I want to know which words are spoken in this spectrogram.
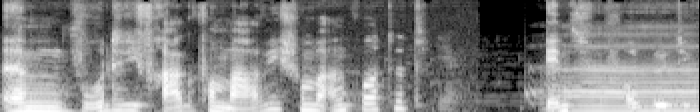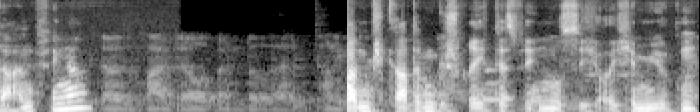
Ähm, wurde die Frage von Marvi schon beantwortet? Games für vollgültige Äh, Anfänger? That was a five dollar bundle that had a ton of War nämlich gerade im Gespräch, deswegen musste ich euch hier muten.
